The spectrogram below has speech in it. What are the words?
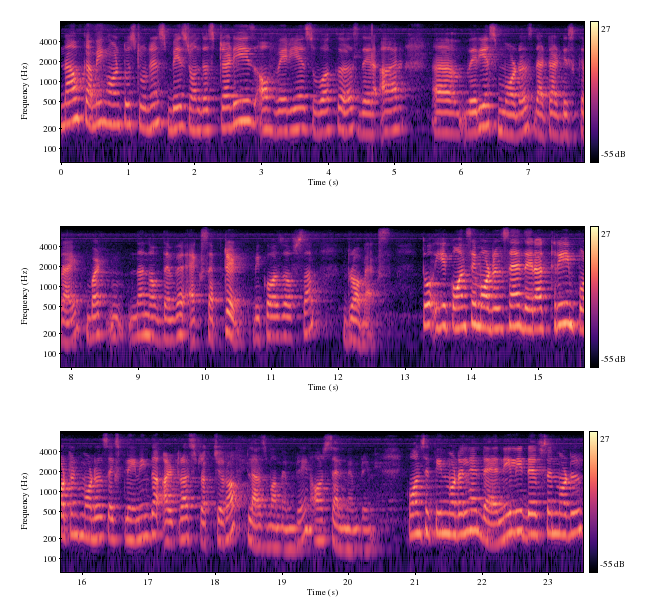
Now coming on to students based on the studies of various workers there are uh, various models that are described but none of them were accepted because of some drawbacks. तो ये कौन से मॉडल्स हैं there are three important models explaining the ultra structure of plasma membrane और सेल मेम्ब्रेन कौन से तीन मॉडल हैं Danielli Davson model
